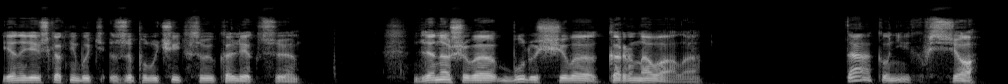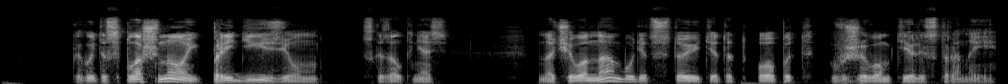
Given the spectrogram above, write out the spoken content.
я надеюсь как-нибудь заполучить в свою коллекцию для нашего будущего карнавала. Так у них все какой-то сплошной предизиум, — сказал князь. Но чего нам будет стоить этот опыт в живом теле страны?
